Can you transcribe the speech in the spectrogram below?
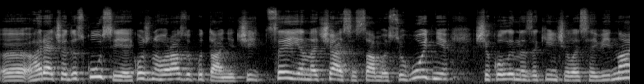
е, гаряча дискусія, і кожного разу питання, чи це є на часі саме сьогодні, ще коли не закінчилася війна.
